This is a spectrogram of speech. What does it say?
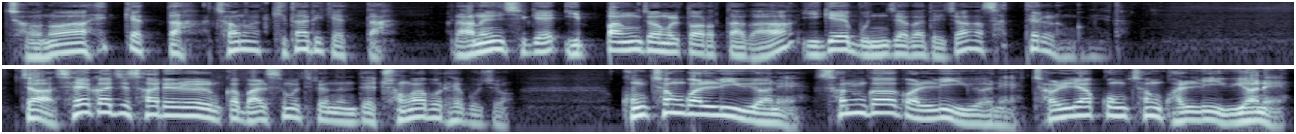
전화했겠다. 전화 기다리겠다. 라는 식의 입방정을 떨었다가 이게 문제가 되자 사퇴를 한 겁니다. 자, 세 가지 사례를 그러니까 말씀을 드렸는데 종합을 해보죠. 공천관리위원회, 선거관리위원회, 전략공천관리위원회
